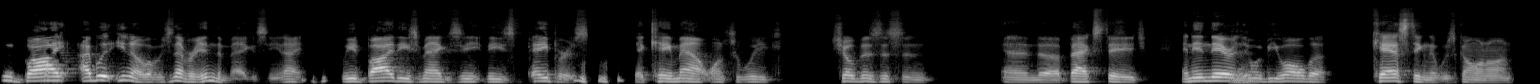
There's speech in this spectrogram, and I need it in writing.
we'd buy. I would, you know, I was never in the magazine. I we'd buy these magazine, these papers that came out once a week, show business and and uh, backstage, and in there Yeah. there would be all the casting that was going on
